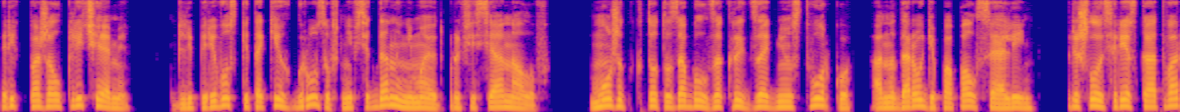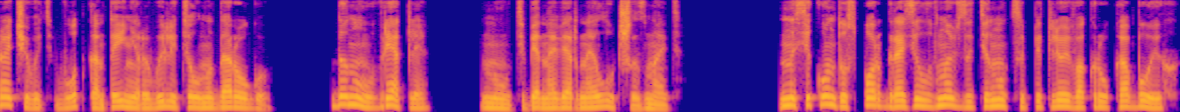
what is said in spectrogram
Рик пожал плечами. Для перевозки таких грузов не всегда нанимают профессионалов. Может, кто-то забыл закрыть заднюю створку, а на дороге попался олень. Пришлось резко отворачивать, вот контейнер и вылетел на дорогу. Да ну, вряд ли. Ну, тебе, наверное, лучше знать. На секунду спор грозил вновь затянуться петлей вокруг обоих.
